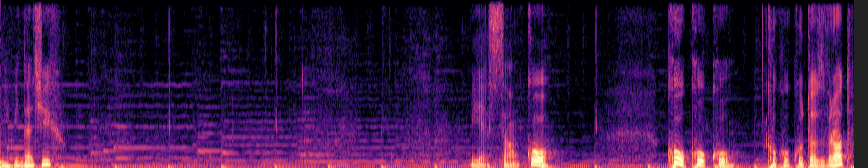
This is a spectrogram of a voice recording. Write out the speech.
Nie widać ich. Jest, są. Q. Q, Q, Q. Q, Q, Q to zwrot.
